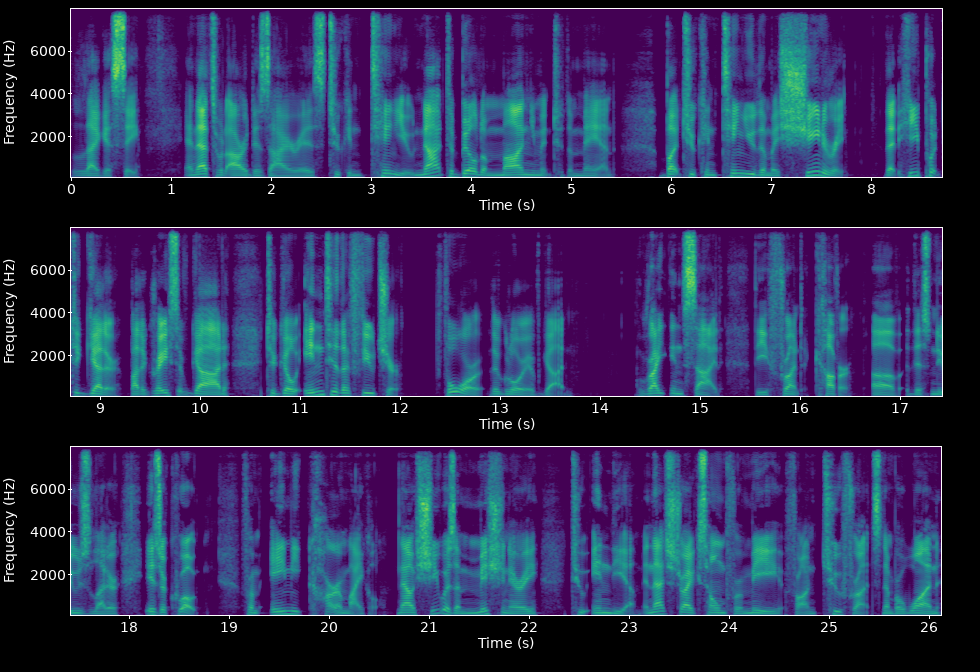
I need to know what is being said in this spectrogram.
legacy. And that's what our desire is to continue, not to build a monument to the man, but to continue the machinery that he put together by the grace of God to go into the future for the glory of God. Right inside the front cover of this newsletter is a quote from Amy Carmichael. Now, she was a missionary to India, and that strikes home for me on two fronts. Number one,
